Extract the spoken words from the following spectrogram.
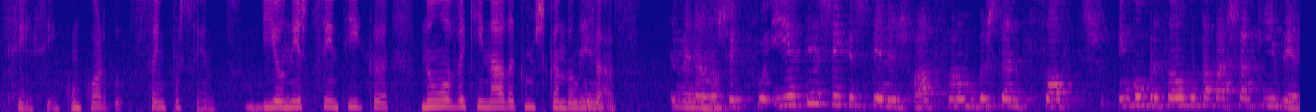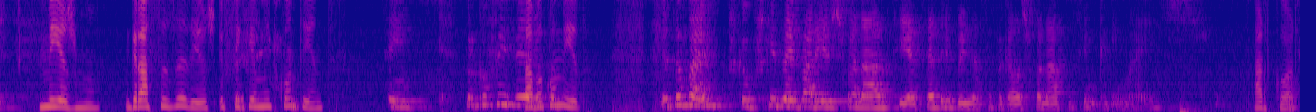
Sim, sim, concordo 100%. E sim. eu neste senti que não houve aqui nada que me escandalizasse. Sim. Também não, não, achei que foi. E até achei que as cenas hot foram bastante softs em comparação ao que eu estava a achar que ia ver. Mesmo, graças a Deus, eu fiquei muito contente. Sim, porque eu fui ver. Estava com medo. Eu também, porque eu pesquisei várias fanarts e etc. E depois há sempre aquelas fanarts assim um bocadinho mais. Hardcore.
